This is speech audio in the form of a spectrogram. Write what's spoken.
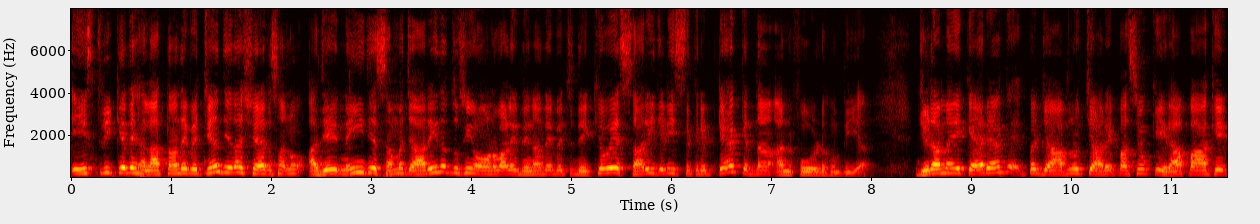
ਇਸ ਤਰੀਕੇ ਦੇ ਹਾਲਾਤਾਂ ਦੇ ਵਿੱਚ ਆ, ਜਿਹਦਾ ਸ਼ਾਇਦ ਸਾਨੂੰ ਅਜੇ ਨਹੀਂ ਜੇ ਸਮਝ ਆ ਰਹੀ, ਤਾਂ ਤੁਸੀਂ ਆਉਣ ਵਾਲੇ ਦਿਨਾਂ ਦੇ ਵਿੱਚ ਦੇਖਿਓ, ਇਹ ਸਾਰੀ ਜਿਹੜੀ ਸਕ੍ਰਿਪਟ ਆ, ਕਿਦਾਂ ਅਨਫੋਲਡ ਹੁੰਦੀ ਆ। ਜਿਹੜਾ ਮੈਂ ਇਹ ਕਹਿ ਰਿਹਾ ਕਿ ਪੰਜਾਬ ਨੂੰ ਚਾਰੇ ਪਾਸਿਓਂ ਘੇਰਾ ਪਾ ਕੇ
